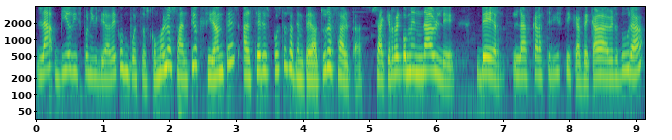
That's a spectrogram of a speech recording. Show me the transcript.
la biodisponibilidad de compuestos como los antioxidantes al ser expuestos a temperaturas altas. O sea, que es recomendable ver las características de cada verdura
